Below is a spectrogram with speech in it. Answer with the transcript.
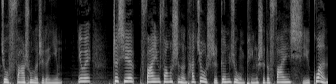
就发出了这个音，因为这些发音方式呢，它就是根据我们平时的发音习惯，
